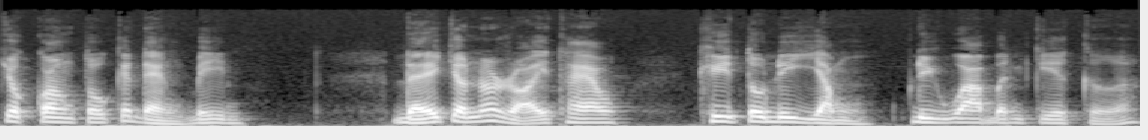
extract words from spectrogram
cho con tôi cái đèn pin để cho nó rọi theo khi tôi đi vòng đi qua bên kia cửa.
